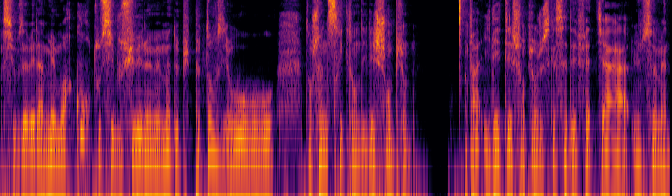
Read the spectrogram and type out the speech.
si vous avez la mémoire courte ou si vous suivez le MMA depuis peu de temps, vous dites oh, oh, oh. Dans John Strickland, il est champion. Enfin, il était champion jusqu'à sa défaite il y a une semaine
